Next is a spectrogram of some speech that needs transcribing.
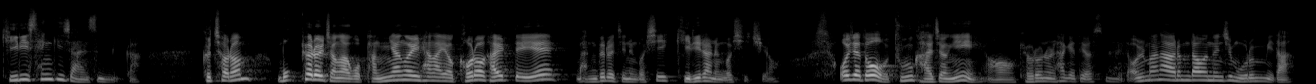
길이 생기지 않습니까? 그처럼 목표를 정하고 방향을 향하여 걸어갈 때에 만들어지는 것이 길이라는 것이지요. 어제도 두 가정이 어, 결혼을 하게 되었습니다. 얼마나 아름다웠는지 모릅니다.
